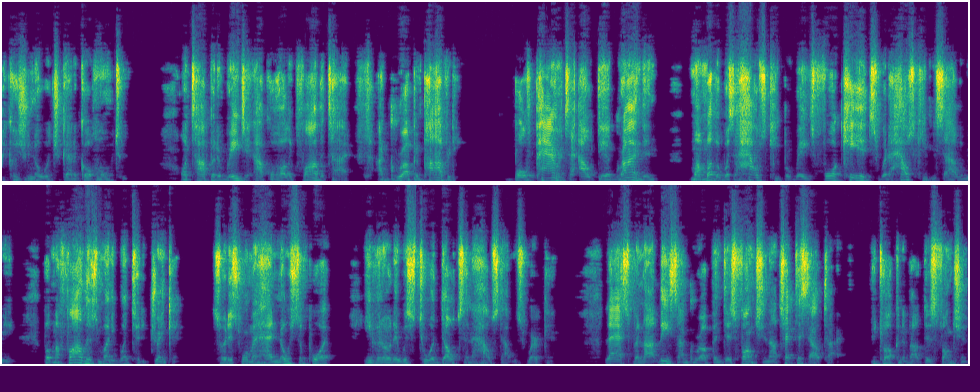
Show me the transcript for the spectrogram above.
because you know what you got to go home to. On top of the raging alcoholic father Ty, I grew up in poverty. Both parents are out there grinding. My mother was a housekeeper, raised four kids with a housekeeping salary, but my father's money went to the drinking. So this woman had no support, even though there was two adults in the house that was working. Last but not least, I grew up in dysfunction. Now check this out, Ty. You're talking about dysfunction.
